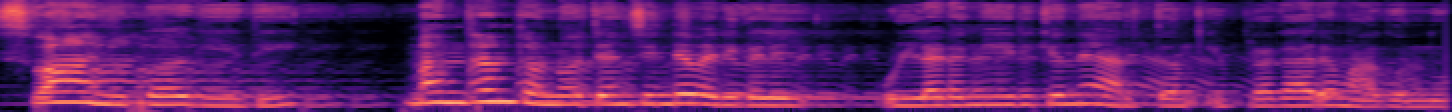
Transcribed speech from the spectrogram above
സ്വാനുഭവഗീതി മന്ത്രം തൊണ്ണൂറ്റഞ്ചിന്റെ വരികളിൽ ഉള്ളടങ്ങിയിരിക്കുന്ന അർത്ഥം ഇപ്രകാരമാകുന്നു.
